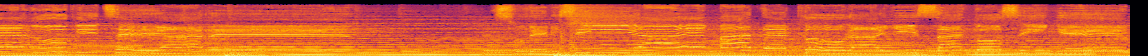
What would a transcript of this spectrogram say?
edukitzearen. Zure bizia emateko gai izango zinen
